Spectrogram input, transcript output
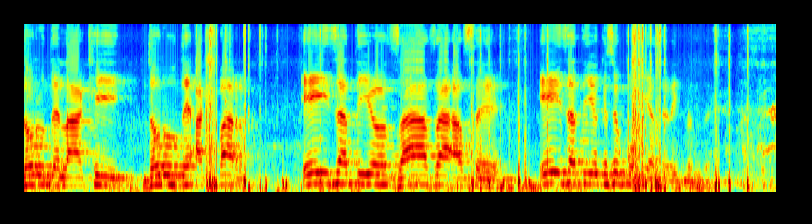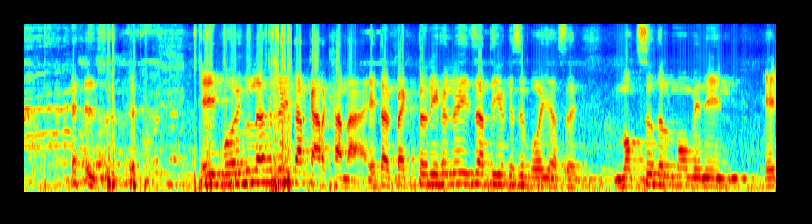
দরুদে লাখি দরুদে আকবার, এই জাতীয় যা যা আছে, এই জাতীয় কিছু বই আছে দেখবেন এই বইগুলো হলো এটার কারখানা, এটার ফ্যাক্টরি হলো এই জাতীয় কিছু বই আছে। মকসুদুল মোমিনিন, এই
